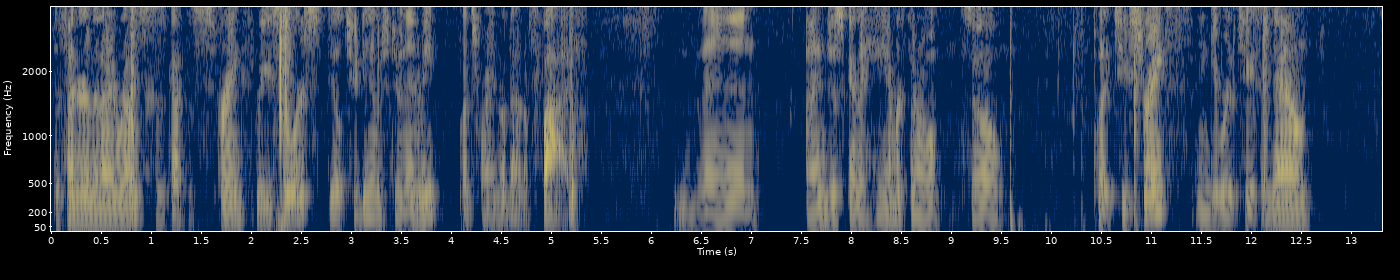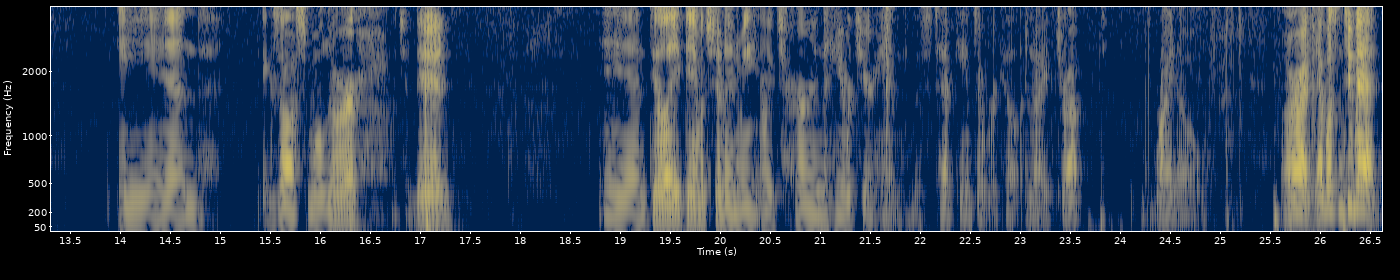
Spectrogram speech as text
Defender of the Nine Realms because it's got the Strength resource. Deal two damage to an enemy. Puts Rhino down to five. Then I'm just to Hammer throw him. So play two Strength and get rid of chasing down. And exhaust Mjolnir, which I did. And deal 8 damage to an enemy and return the hammer to your hand. This attack gains overkill. And I dropped Rhino. Alright, that wasn't too bad.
